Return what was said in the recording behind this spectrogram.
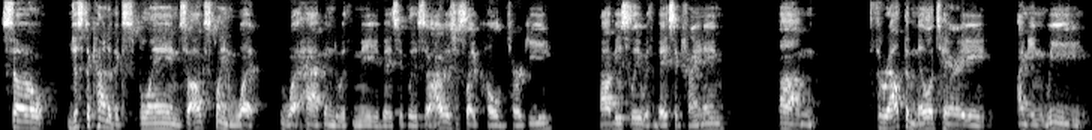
So just to kind of explain, so I'll explain what what happened with me basically. So I was just like cold turkey, obviously with basic training. Um, throughout the military, I mean, we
